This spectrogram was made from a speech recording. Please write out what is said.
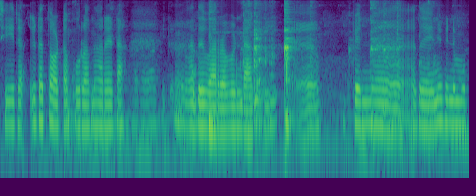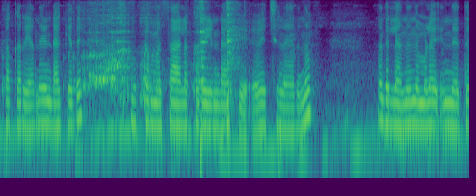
ചീര ഇടത്തോട്ടക്കൂറ എന്ന് പറയട്ടാ അത് വറവുണ്ടാക്കി പിന്നെ അത് കഴിഞ്ഞ് പിന്നെ മുട്ടക്കറിയാണ് ഉണ്ടാക്കിയത്. മുട്ട മസാലക്കറി ഉണ്ടാക്കി വെച്ചിട്ടുണ്ടായിരുന്നു അതെല്ലാം നമ്മൾ ഇന്നത്തെ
